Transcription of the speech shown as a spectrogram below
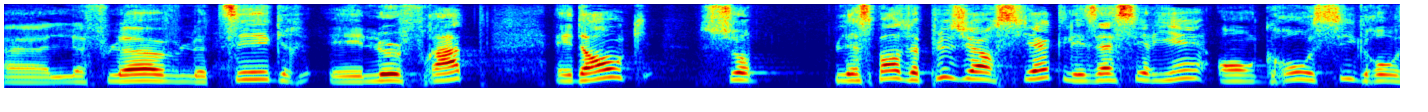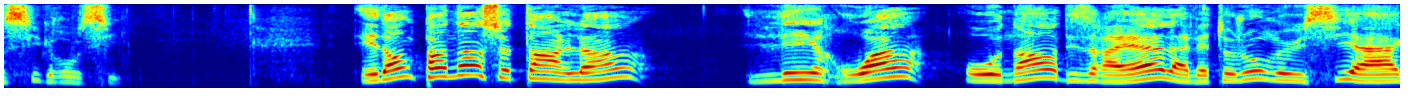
euh, le fleuve, le Tigre et l'Euphrate. Et donc, sur l'espace de plusieurs siècles, les Assyriens ont grossi, grossi, grossi. Et donc, pendant ce temps-là, les rois au nord d'Israël avaient toujours réussi à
